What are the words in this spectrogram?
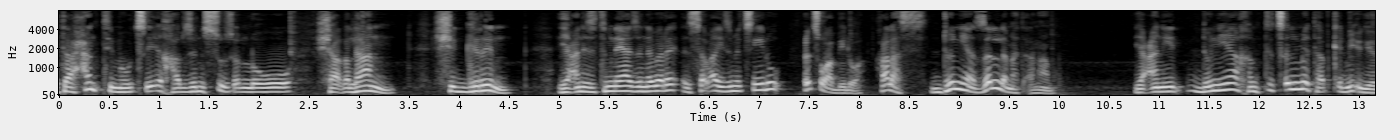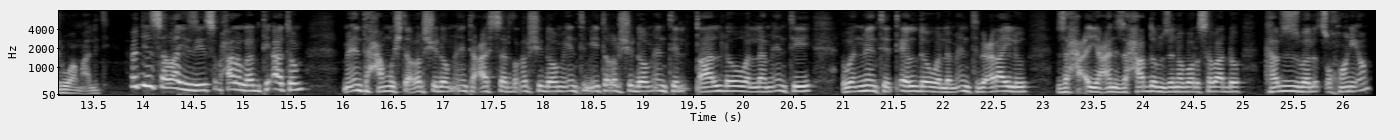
እታ ሓንቲ መውፅኢ ካብዚ ንሱ ዘለዎ ሻቕላን ሽግርን ያኒ ዝትምነያ ዝነበረ እዚ ሰብኣይ ዝምፅእ ኢሉ ዕፅው ኣቢልዋ ኸላስ ዱንያ ዘለመት ኣማሙ ያዓኒ ዱንያ ከምቲ ጽልመት ኣብ ቅድሚኡ ገይርዋ ማለት እዩ። ሕጂ እዚ ሰብኣይ እዚ ስብሓንላ እንቲኣቶም ምእንቲ ሓሙሽተ ቅርሺ ዶ ምእንቲ ዓሰርተ ቅርሺ ዶ ምእንቲ ሚእቲ ቅርሺ ዶ ምእንቲ ጣል ዶ ወላ ምእንቲ ምእንቲ ጤል ዶ ወላ ምእንቲ ብዕራይ ኢሉ ዝሓ ያዓኒ ዝሓርዶም ዝነበሩ ሰባት ዶ ካብዚ ዝበልጹ ክኾኑ እዮም?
